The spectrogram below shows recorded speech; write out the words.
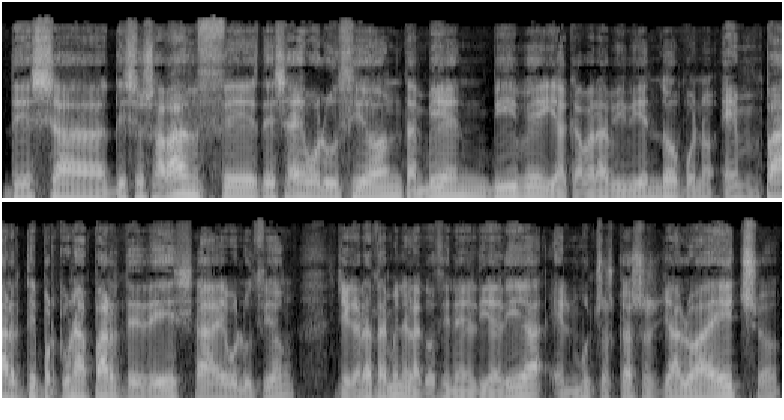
de esa de esos avances, de esa evolución también vive y acabará viviendo, bueno, en parte, porque una parte de esa evolución llegará también en la cocina del día a día, en muchos casos ya lo ha hecho,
